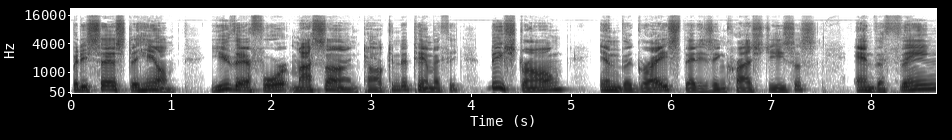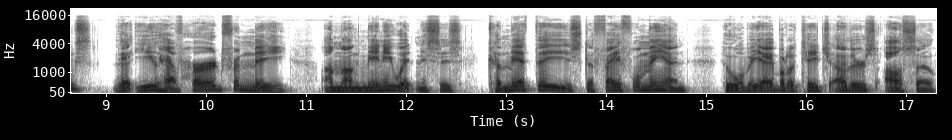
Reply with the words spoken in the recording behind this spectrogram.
But he says to him, You therefore, my son, talking to Timothy, be strong in the grace that is in Christ Jesus, and the things that you have heard from me among many witnesses, commit these to faithful men who will be able to teach others also.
